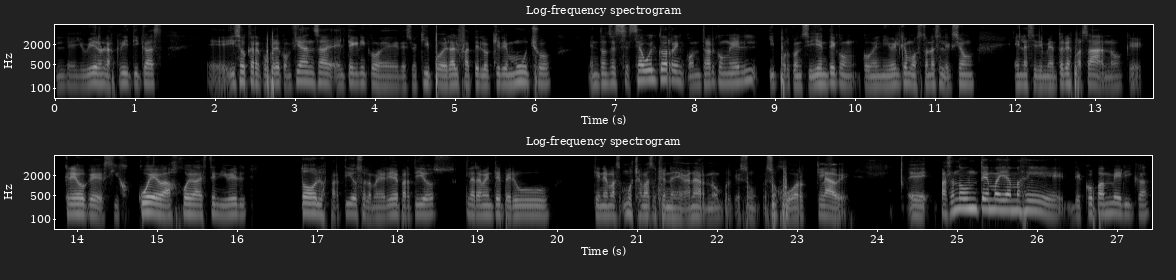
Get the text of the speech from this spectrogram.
le llovieron las críticas, eh, hizo que recupere confianza. El técnico de, su equipo, el Alfa T, lo quiere mucho. Entonces se, se ha vuelto a reencontrar con él y por consiguiente con, con el nivel que mostró en la selección en las eliminatorias pasadas, ¿no? Que creo que si Cueva juega a este nivel todos los partidos o la mayoría de partidos, claramente Perú tiene más, muchas más opciones de ganar, ¿no? Porque es un, es un jugador clave. Eh, pasando a un tema ya más de, Copa América,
